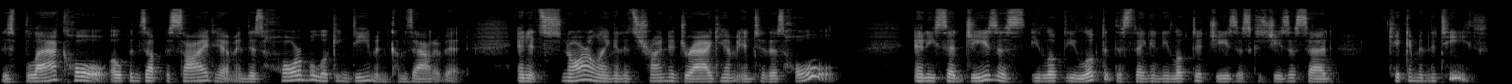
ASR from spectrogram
This black hole opens up beside him, and this horrible looking demon comes out of it. And it's snarling and it's trying to drag him into this hole. And he said, Jesus, he looked, he looked at this thing and he looked at Jesus because Jesus said, kick him in the teeth.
